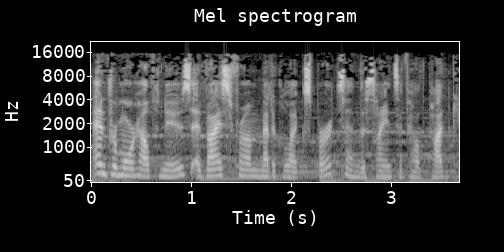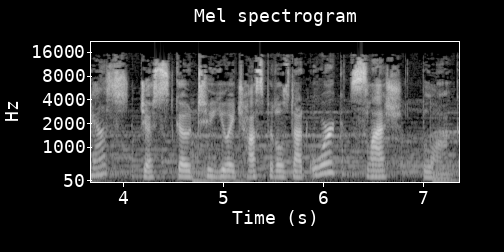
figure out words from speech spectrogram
And for more health news, advice from medical experts, and the Science of Health podcast, just go to uhhospitals.org slash blog.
